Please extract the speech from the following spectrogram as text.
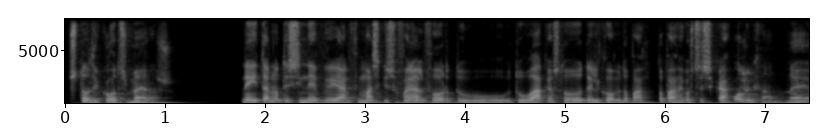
στο δικό της μέρος. Ναι, ήταν ό,τι συνέβη, αν θυμάσαι, και στο Final Four του, του ΆΚΑ στο τελικό με το, Πα- το Παναγικό Τσεσικά. Πολύ πιθανό. Ναι,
